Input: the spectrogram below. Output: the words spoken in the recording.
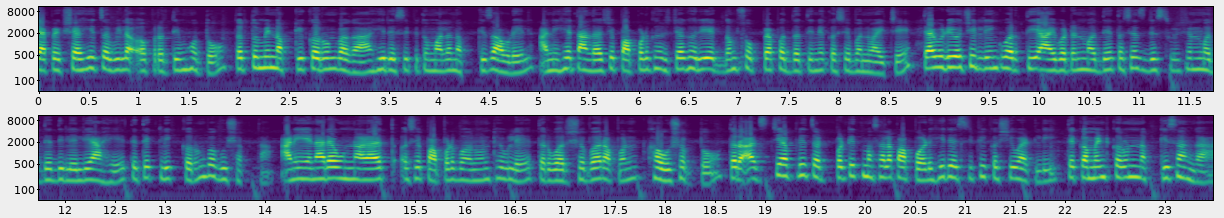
त्यापेक्षाही चवीला अप्रतिम होतो. तर तुम्ही नक्की करून बघा. ही रेसिपी तुम्हाला नक्कीच आवडेल. आणि हे तांदळाचे पापड घरच्या घरी एकदम सोप्या पद्धतीने कसे बनवायचे त्या व्हिडिओची लिंक वरती आय बटनमध्ये तसेच डिस्क्रिप्शनमध्ये दिलेली आहे. तिथे क्लिक करून बघू शकता. आणि येणाऱ्या उन्हाळ्यात असे पापड बनवून ठेवले तर वर्षभर आपण खाऊ शकतो. तर आजची आपली चटपटीत मसाला पापड ही रेसिपी कशी वाटली ते कमेंट करून नक्की सांगा.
